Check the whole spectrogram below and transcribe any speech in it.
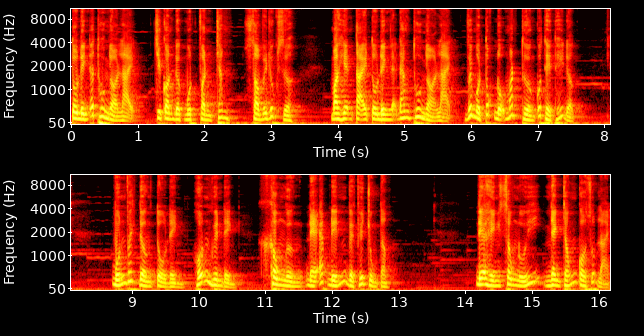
Tổ đình đã thu nhỏ lại, Chỉ còn được 1% so với lúc xưa. Mà hiện tại tổ đình lại đang thu nhỏ lại Với một tốc độ mắt thường có thể thấy được. Bốn vách tường tổ đình, Hỗn nguyên đỉnh Không ngừng đè ép đến về phía trung tâm. Địa hình sông núi nhanh chóng co rút lại,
